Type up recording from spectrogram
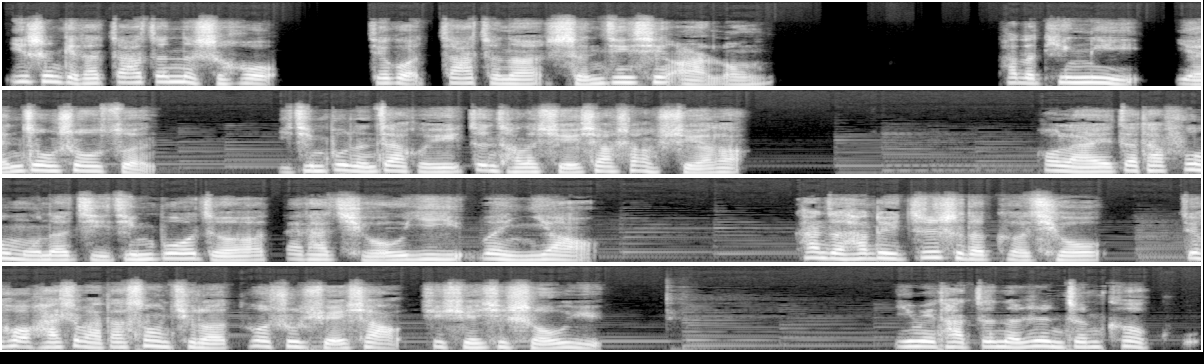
医生给她扎针的时候，结果扎成了神经性耳聋。她的听力严重受损，已经不能再回正常的学校上学了。后来在他父母呢几经波折，带他求医问药。看着他对知识的渴求，最后还是把他送去了特殊学校去学习手语。因为他真的认真刻苦，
